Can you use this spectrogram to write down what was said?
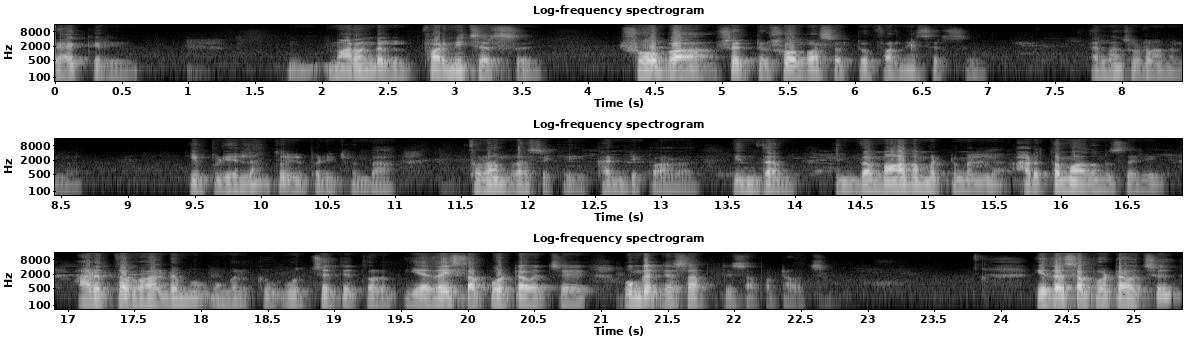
பேக்கரி மரங்கள் furnitures sofa set sofa set furnitures எல்லாம் சொல்கிறாங்கல்ல இப்படி எல்லாம் தொழில் பண்ணிட்டு இருந்தால் துலாம் ராசிக்கு கண்டிப்பாக இந்த இந்த மாதம் மட்டுமல்ல அடுத்த மாதமும் சரி அடுத்த வருடமும் உங்களுக்கு உச்சத்தை தொடரும் எதை சப்போர்ட்டாக வச்சு? உங்கள் திசாபுத்தி சப்போர்ட்டாக வச்சு. எதை சப்போர்ட்டாக வச்சு?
